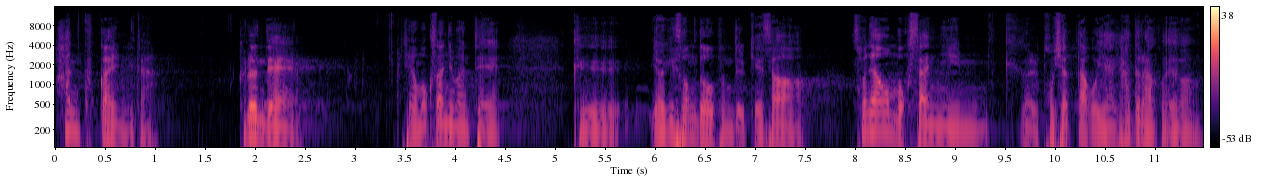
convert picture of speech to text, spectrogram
한 국가입니다. 그런데 제가 목사님한테 그 여기 성도 분들께서 손양훈 목사님 그걸 보셨다고 이야기 하더라고요.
